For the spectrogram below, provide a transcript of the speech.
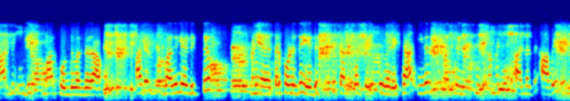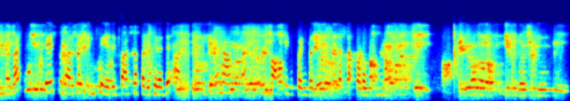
ஆர் பி உதயகுமார் கொண்டு வந்ததாகும். அதற்கு பதிலளித்து தற்பொழுது எதிர்க்கட்சி தலைவர் பேசி வருகிறார். இதற்கு பதிலளித்து முதலமைச்சர் அல்லது அவை உள்ளவர் பேசுவார்கள் என்று எதிர்பார்க்கப்படுகிறது. அதற்கு பிறகாக குரல் வாக்கெடுப்பு என்பது நடத்தப்படும். ஆமா நான் கேக்குறேன் நான் கேக்குறேன் நான் கேக்குறேன்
